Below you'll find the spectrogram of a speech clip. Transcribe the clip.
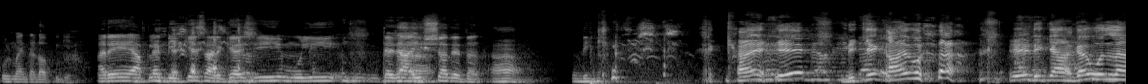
फुल माहिती टॉपिक घे अरे आपल्या डीके सारख्याशी मुली त्याच्या आयुष्यात येतात. हा. डीके काय हे? डीके काय बोलला? हे डीके हा काय बोलला?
